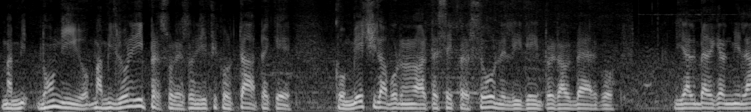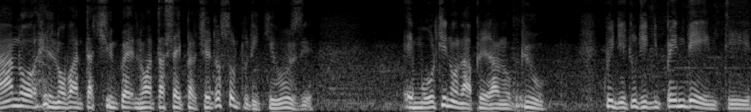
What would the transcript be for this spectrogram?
ma mi, non io, ma milioni di persone sono in difficoltà perché con me ci lavorano altre sei persone lì dentro in albergo. Gli alberghi a Milano il 95-96% sono tutti chiusi e molti non apriranno più. Quindi tutti i dipendenti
